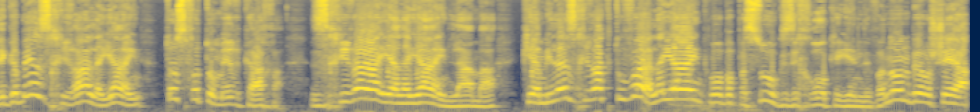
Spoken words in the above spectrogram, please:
לגבי הזכירה על היין, תוספות אומר ככה, זכירה היא על היין, למה? כי המילה זכירה כתובה על היין, כמו בפסוק זכרו כיין לבנון בהושע,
